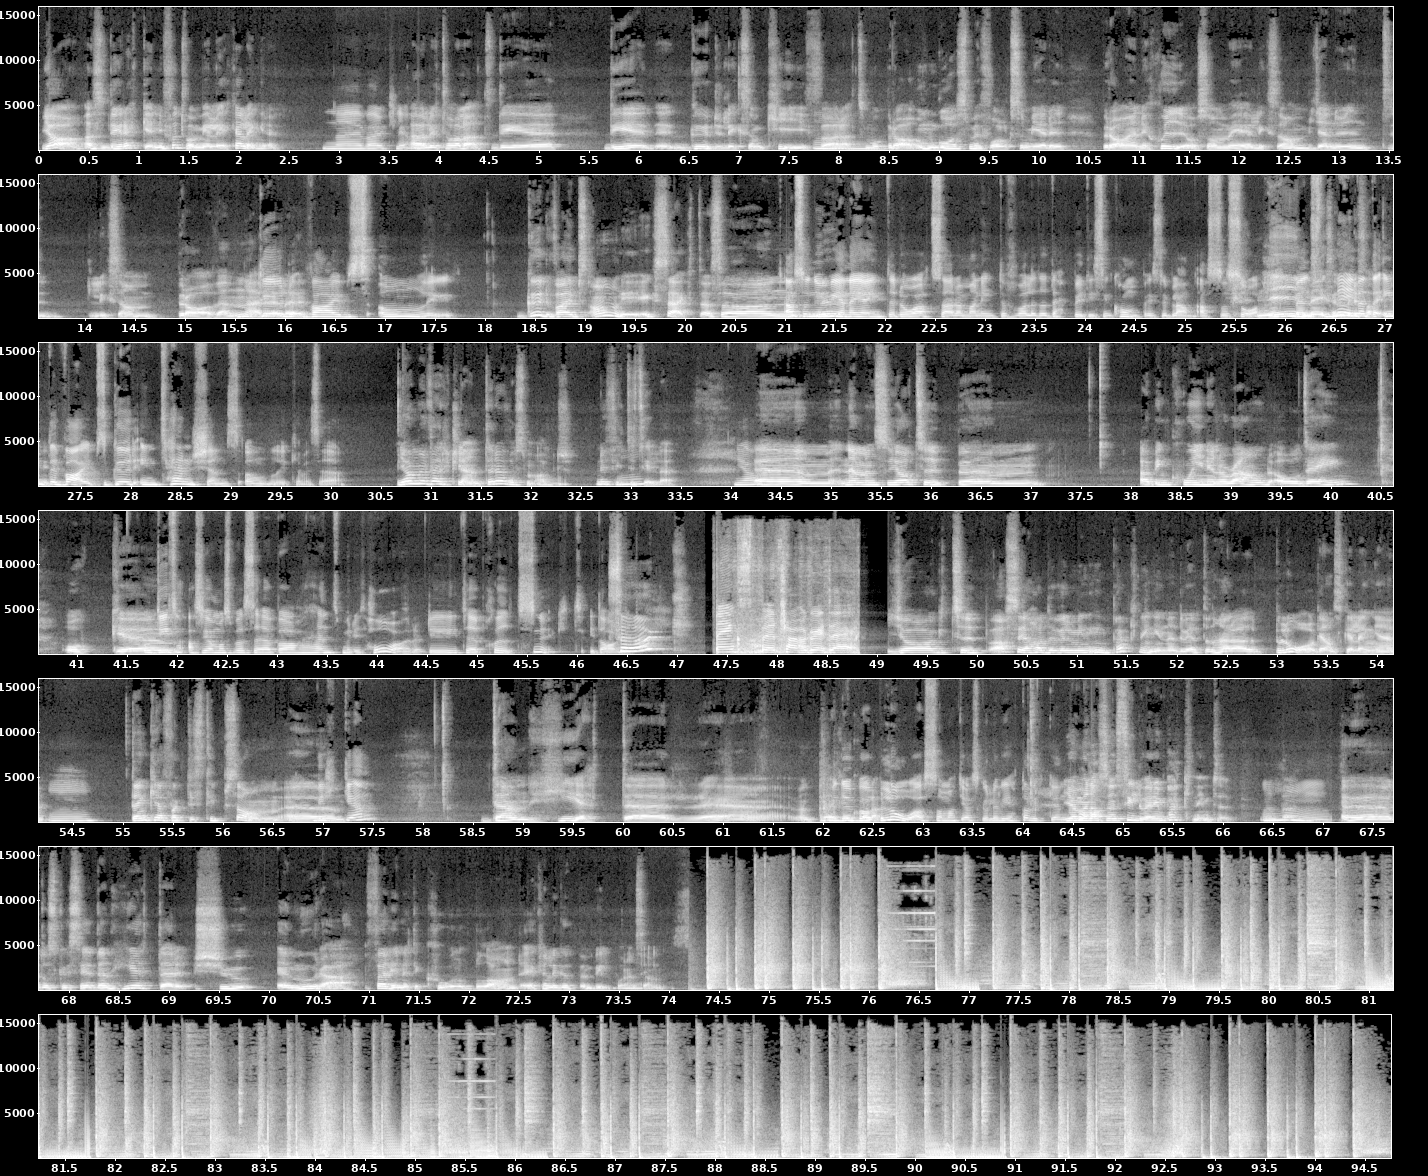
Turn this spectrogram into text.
ja, alltså det räcker. Ni får inte vara med och leka längre. Nej verkligen. Ärligt talat. Det är, det är good liksom key för Mm. att må bra. Umgås med folk som ger dig bra energi och som är liksom genuint liksom bra vänner. Good eller, vibes only. Good vibes only, exakt. Alltså, Alltså nu menar jag inte då att så här, man inte får vara lite deppig till sin kompis ibland, alltså så. Nej, men, nej, exakt, nej vänta, inte vibes, good intentions only kan vi säga. Ja men verkligen, det där var smart. Mm. Nu fick du till det. Ja. Ehm, nej men så jag typ... Um, I've been queening around all day. Och... ehm, Och ditt, alltså jag måste bara säga, vad har hänt med ditt hår? Det är typ skitsnyggt idag. Tack! Thanks, bitch. Have a great day. Jag typ, alltså jag hade väl min inpackning inne, du vet den här blå ganska länge. Mm. Den kan jag faktiskt tipsa om. Ehm, Vilken? Den heter... Uh, vänta, Men du bara blå som att jag skulle veta vilken Ja det men var. alltså en silverinpackning typ. Vänta. Mhm. Eh, då ska vi se, den heter Eh, Emura. Färgen heter Cool Blonde. Jag kan lägga upp en bild på den sen.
